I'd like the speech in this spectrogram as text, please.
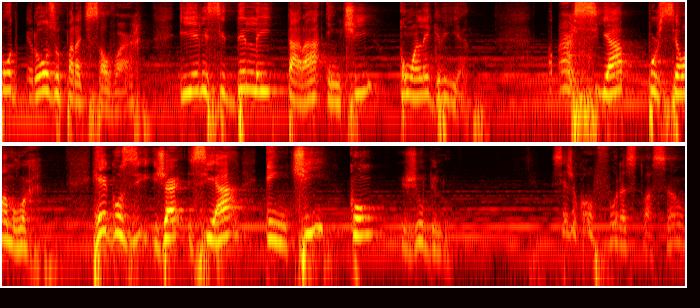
poderoso para te salvar, e Ele se deleitará em ti com alegria. Falar-se-á por seu amor, regozijar-se-á em ti com júbilo. Seja qual for a situação,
